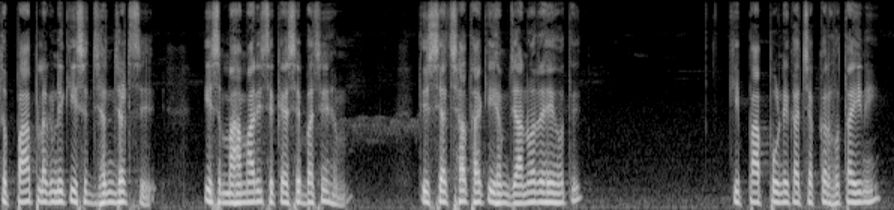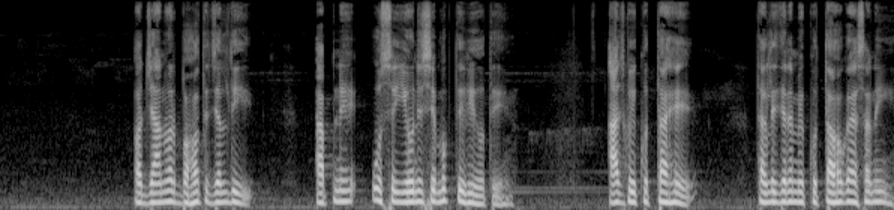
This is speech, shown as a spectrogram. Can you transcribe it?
तो पाप लगने की इस झंझट से, इस महामारी से कैसे बचें हम? तो इससे अच्छा था कि हम जानवर रहे होते, कि पाप पुण्य का चक्कर होता ही नहीं। और जानवर बहुत जल्दी अपने उस योनि से मुक्त भी होते हैं। आज कोई कुत्ता है तो अगले जन्म में कुत्ता होगा, ऐसा नहीं।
